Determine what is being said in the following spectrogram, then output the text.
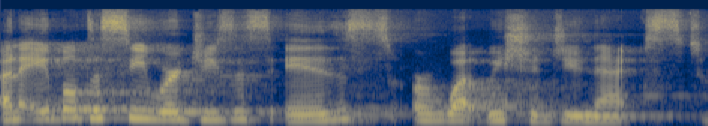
unable to see where Jesus is or what we should do next.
